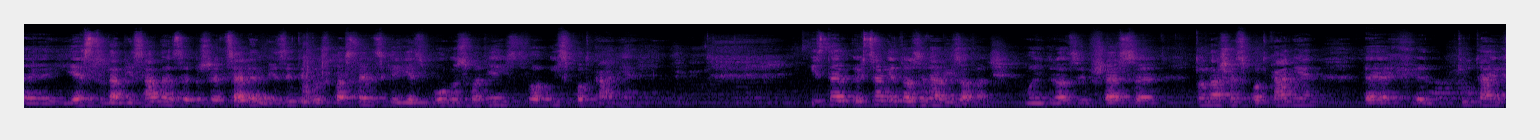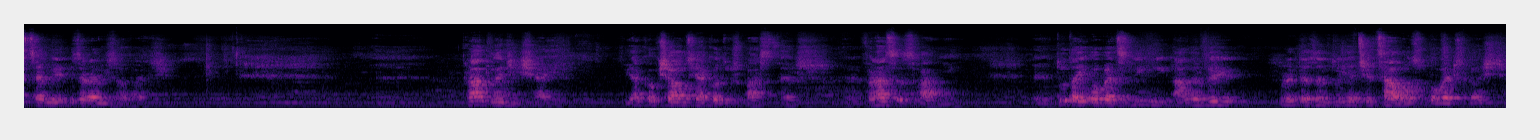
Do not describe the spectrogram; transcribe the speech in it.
e, jest napisane, że celem wizyty duszpasterskiej jest błogosławieństwo i spotkanie. I chcemy to zrealizować, moi drodzy, przez e, to nasze spotkanie e, tutaj chcemy zrealizować. Pragnę dzisiaj, jako ksiądz, jako duszpasterz, wraz z Wami, tutaj obecnymi, ale Wy reprezentujecie całą społeczność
